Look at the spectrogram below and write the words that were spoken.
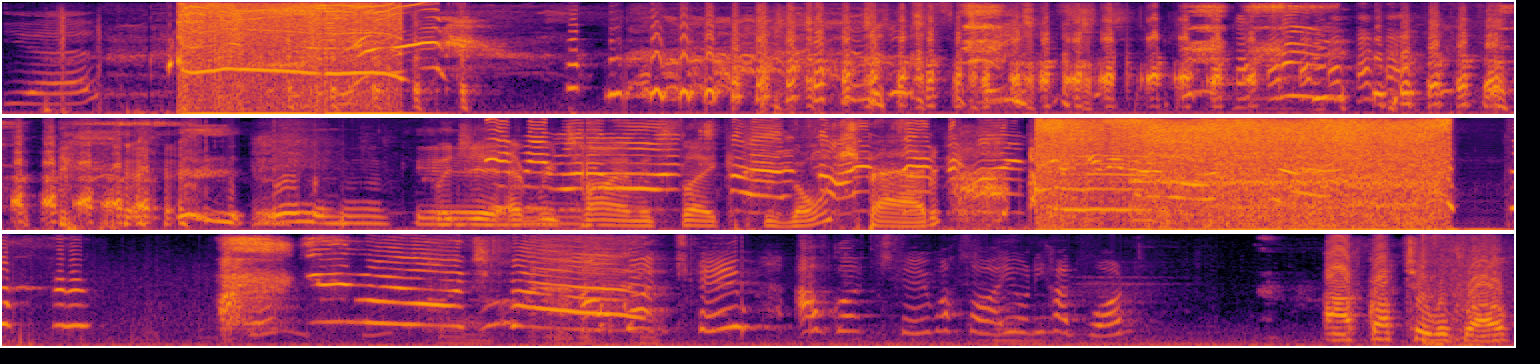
Yes. Legit, every time it's like launch pad. Give me my I've got two. I've got two. I thought you only had one. I've got two as well.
